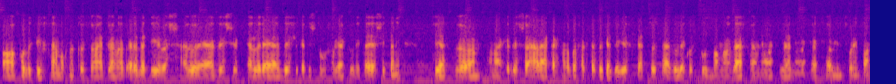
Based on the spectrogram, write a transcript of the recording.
a pozitív számoknak köszönhetően az eredeti éves előrejelzésük, előrejelzésüket is túl fogják tudni teljesíteni. Úgyhogy ezt emelkedéssel hálálták meg a befektetők, 1,2%-os pluszban van az árfolyam 8830 forinton,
